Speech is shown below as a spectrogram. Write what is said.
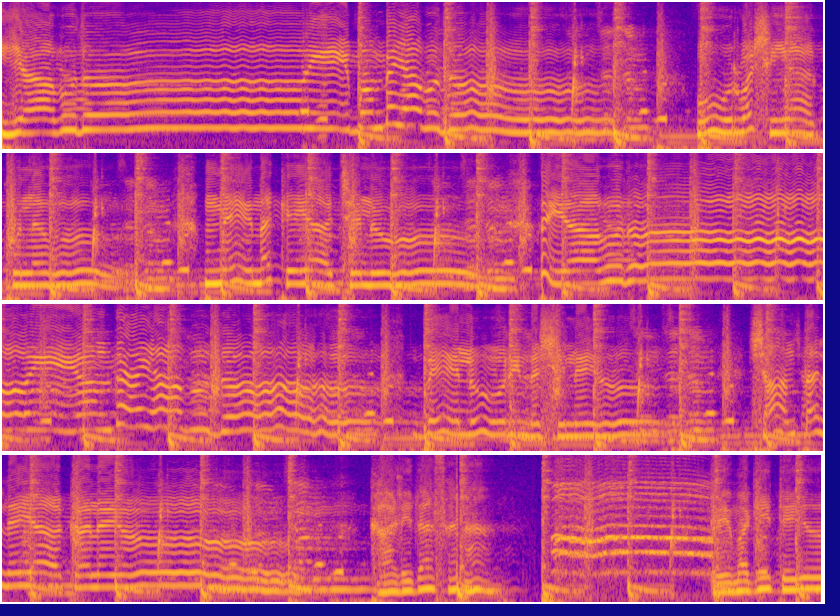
ಯಾವುದೋ? ಈ ಬೊಂಬೆ ಯಾವುದೋ? ಊರ್ವ ಊರ್ವಶಿಯ ಕುಲವು, ಮೇನಕೆಯ ಚೆಲುವು. ಯಾವುದೋ? ಈ ಅಂದ ಯಾವುದು? ಬೇಲೂರಿನ ಶಿಲೆಯೋ, ಶಾಂತಲೆಯ ಕಲೆಯೋ. ಕಾಳಿದಾಸನ ಪ್ರೇಮಗೀತೆಯೋ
